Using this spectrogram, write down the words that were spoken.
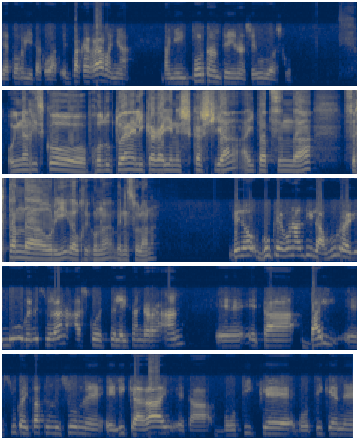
jatorrietako bat. Ez bakarra, baina baina importanteena seguru asko. Oinarrizko produktuen elikagaien eskasia aipatzen da, zertan da hori gaur eguna Venezuelan? Beno, guk egonaldi laburra egin dugu Venezuelan, asko ez dela izan gara han, e, eta bai, e, zuk aipatzen duzun e, elikagai eta botike, botiken e,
